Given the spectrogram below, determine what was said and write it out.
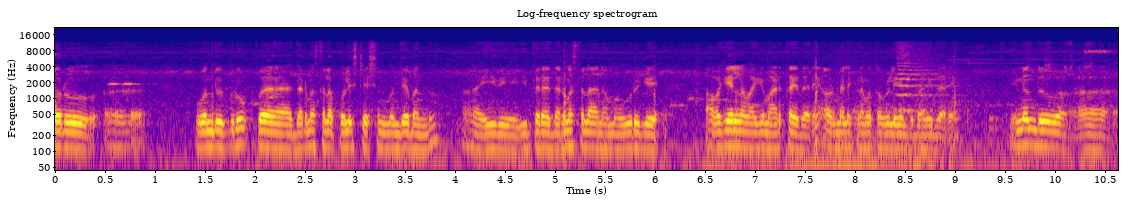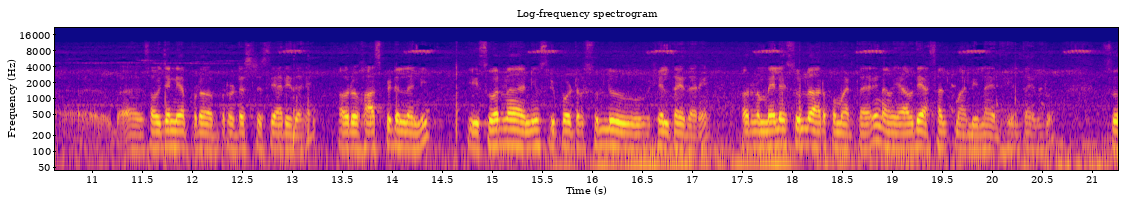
ಅವರು ಒಂದು ಗ್ರೂಪ್ ಧರ್ಮಸ್ಥಳ ಪೊಲೀಸ್ ಸ್ಟೇಷನ್ ಮುಂದೆ ಬಂದು ಈ ಈ ಧರ್ಮಸ್ಥಳ ನಮ್ಮ ಊರಿಗೆ ಅವಹೇಳನವಾಗಿ ಮಾಡ್ತಾ ಇದ್ದಾರೆ. ಅವ್ರ ಮೇಲೆ ಕ್ರಮ ತಗೊಳ್ಳಿ ಅಂತ ಬಂದಿದ್ದಾರೆ. ಇನ್ನೊಂದು ಸೌಜನ್ಯ ಪ್ರೊ ಪ್ರೊಟೆಸ್ಟರ್ಸ್ ಯಾರಿದ್ದಾರೆ, ಅವರು ಹಾಸ್ಪಿಟಲ್ನಲ್ಲಿ ಈ ಸುವರ್ಣ ನ್ಯೂಸ್ ರಿಪೋರ್ಟರ್ ಸುಳ್ಳು ಹೇಳ್ತಾ ಇದ್ದಾರೆ. ಅವರು ನಮ್ಮ ಮೇಲೆ ಸುಳ್ಳು ಆರೋಪ ಮಾಡ್ತಾ ಇದ್ದಾರೆ. ನಾವು ಯಾವುದೇ ಅಸಾಲ್ಟ್ ಮಾಡಲಿಲ್ಲ ಅಂತ ಹೇಳ್ತಾ ಇದ್ರು. ಸೊ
